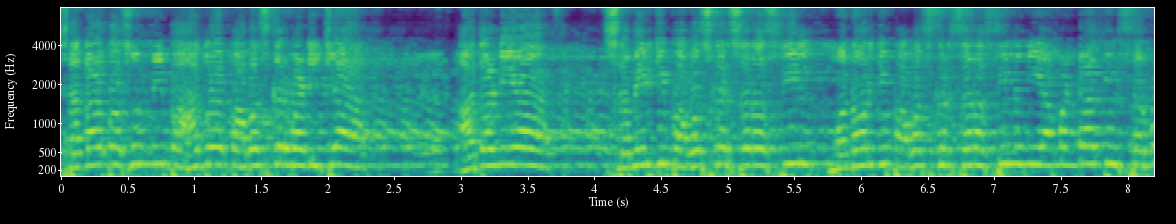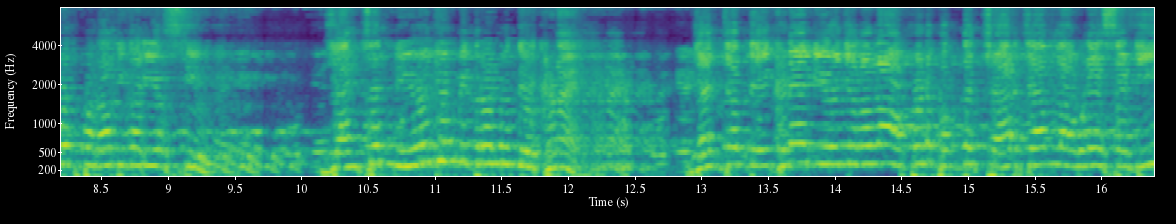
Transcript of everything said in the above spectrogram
सकाळपासून मी पाहतोय पावसकरवाडीच्या आदरणीय समीरजी पावसकर सर असतील मनोहरजी पावसकर सर असतील आणि या मंडळातील सर्वच पदाधिकारी असतील. ज्यांचं नियोजन मित्रांनो देखणं आहे. ज्यांच्या देखण्या नियोजनाला आपण फक्त चार चार लावण्यासाठी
